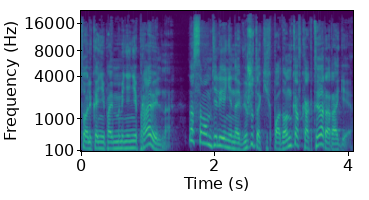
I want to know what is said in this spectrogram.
Только не пойми меня неправильно. На самом деле я ненавижу таких подонков, как ты, Арараги.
